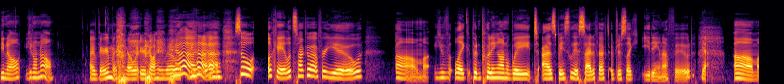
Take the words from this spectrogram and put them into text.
You know, you don't know. I very much know what you're talking about. yeah, yeah. So, okay, let's talk about for you. Um, you've like been putting on weight as basically a side effect of just like eating enough food. Yeah. Um,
